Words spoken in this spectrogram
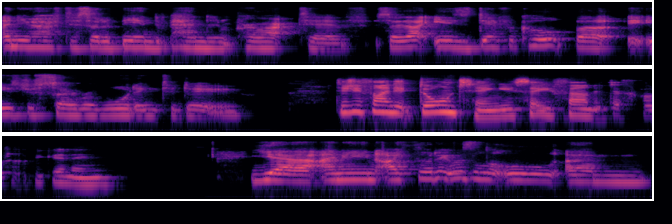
and you have to sort of be independent, proactive. So that is difficult, but it is just so rewarding to do. Did you find it daunting? You say you found it difficult at the beginning. Yeah, I mean, I thought it was a little. Um,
